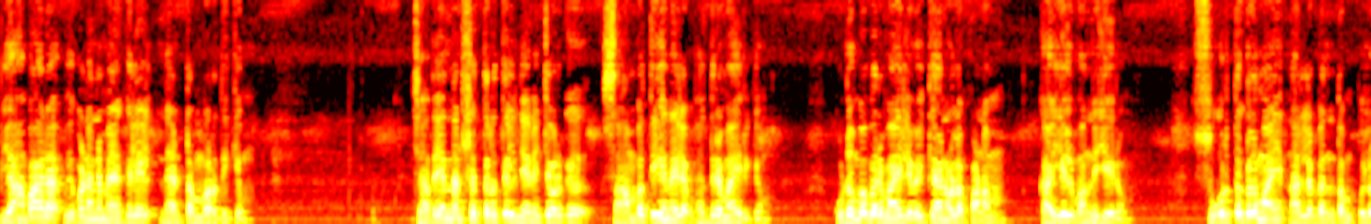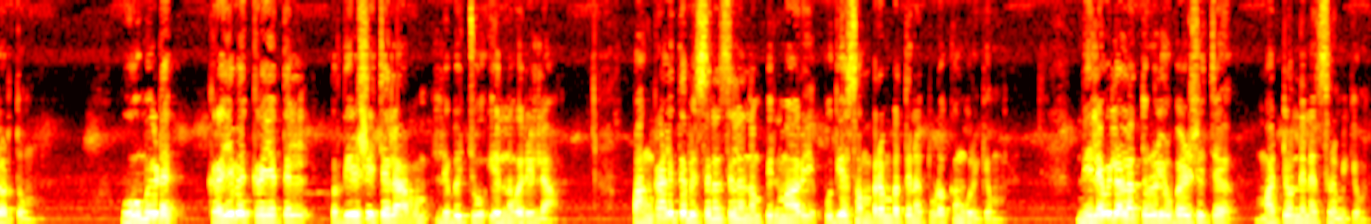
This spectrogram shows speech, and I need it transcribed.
വ്യാപാര വിപണന മേഖലയിൽ നേട്ടം വർദ്ധിക്കും. ചതയ നക്ഷത്രത്തിൽ ജനിച്ചവർക്ക് സാമ്പത്തിക നില ഭദ്രമായിരിക്കും. കുടുംബപരമായി ലഭിക്കാനുള്ള പണം കയ്യിൽ വന്നു ചേരും. സുഹൃത്തുക്കളുമായി നല്ല ബന്ധം പുലർത്തും. ഭൂമിയുടെ ക്രയവിക്രയത്തിൽ പ്രതീക്ഷിച്ച ലാഭം ലഭിച്ചു എന്ന് വരില്ല. പങ്കാളിത്ത ബിസിനസ്സിൽ നിന്നും പിന്മാറി പുതിയ സംരംഭത്തിന് തുടക്കം കുറിക്കും. നിലവിലുള്ള തൊഴിൽ ഉപേക്ഷിച്ച് മറ്റൊന്നിനെ ശ്രമിക്കും.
